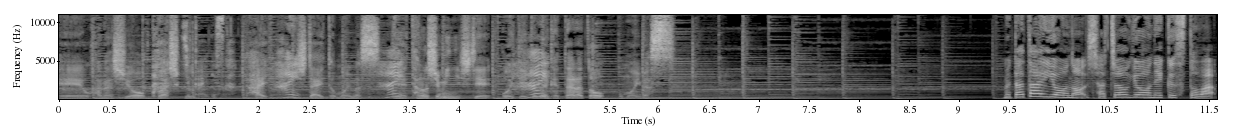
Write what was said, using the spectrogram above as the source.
えーお話を詳しくはい、はい。したいと思います、はい。えー楽しみにしておいていただけたらと思います、ムタ太陽の社長業ネクストは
